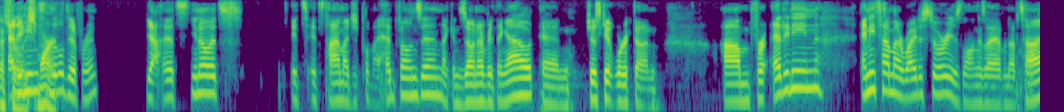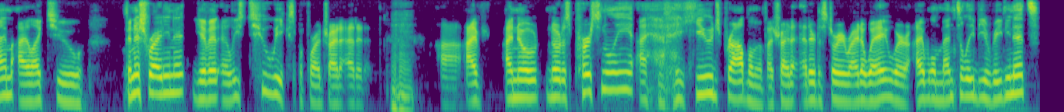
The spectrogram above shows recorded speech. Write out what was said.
That's really smart. a little different. Yeah, it's you know it's it's it's time I just put my headphones in. I can zone everything out and just get work done. Um, for editing, anytime I write a story, as long as I have enough time, I like to finish writing it, give it at least two weeks before I try to edit it. Mm-hmm. Uh, I've I know noticed personally I have a huge problem if I try to edit a story right away, where I will mentally be reading it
